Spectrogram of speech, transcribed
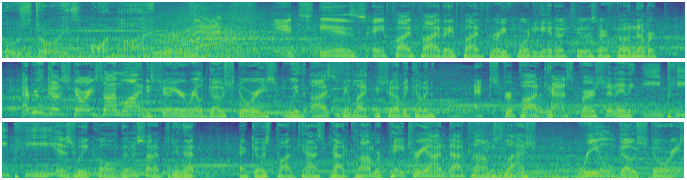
Ghost Stories Online. That it is 855-853-4802 is our phone number. At Real Ghost Stories Online to show your real ghost stories with us. If you like the show, become an extra podcast person, an EPP as we call them. Sign up to do that at ghostpodcast.com or patreon.com slash real ghost stories.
